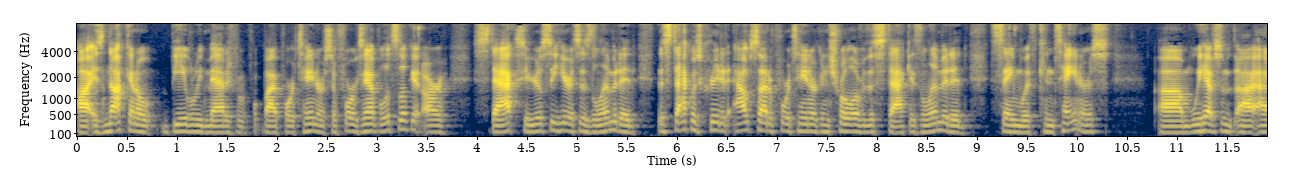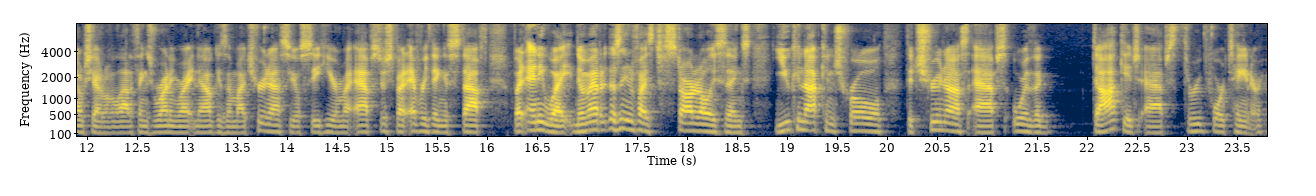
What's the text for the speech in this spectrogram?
uh, is not going to be able to be managed by Portainer. So for example, let's look at our stacks here. You'll see here it says limited. The stack was created outside of Portainer control over the stack is limited. Same with containers. Um, we have some, uh, actually, have a lot of things running right now because on my TrueNAS, you'll see here my apps, just about everything is stopped. But anyway, no matter, it doesn't even if I started all these things, you cannot control the TrueNAS apps or the Dockge apps through Portainer.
